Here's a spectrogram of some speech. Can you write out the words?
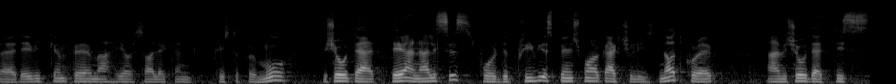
uh, David Kempe, Mahyar Salek, and Christopher Moore. We showed that their analysis for the previous benchmark actually is not correct. And we showed that this,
